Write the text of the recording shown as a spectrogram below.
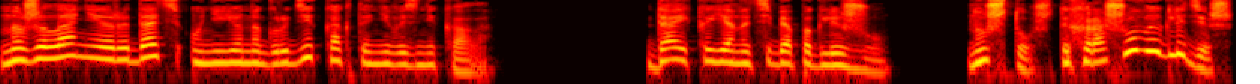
но желание рыдать у нее на груди как-то не возникало. «Дай-ка я на тебя погляжу. Ну что ж, ты хорошо выглядишь,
